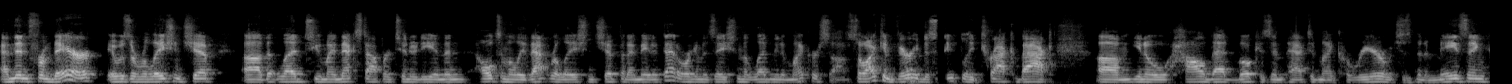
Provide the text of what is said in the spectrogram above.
And then from there, it was a relationship uh, that led to my next opportunity. And then ultimately, that relationship that I made at that organization that led me to Microsoft. So I can very distinctly track back um, you know, how that book has impacted my career, which has been amazing.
